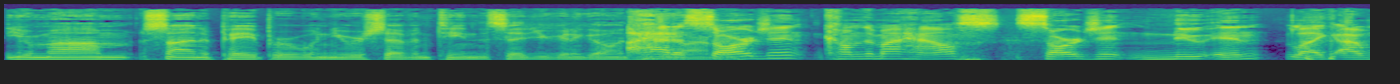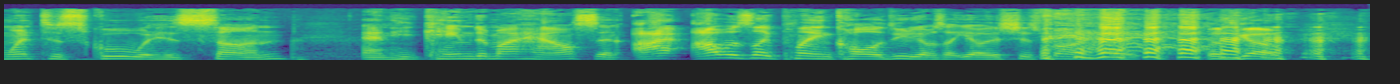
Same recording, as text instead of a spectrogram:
your mom signed a paper when you were 17 that said you're going to go into I had the a army. sergeant come to my house, Sergeant Newton. Like I went to school with his son, and he came to my house, and I I was like playing Call of Duty. I was like, "Yo, this is fun. Like, let's go."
